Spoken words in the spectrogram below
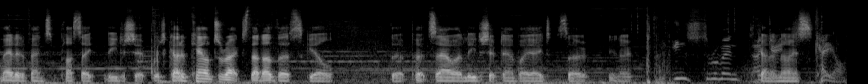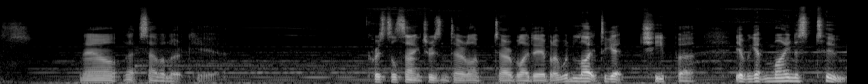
melee defense plus 8 leadership, which kind of counteracts that other skill that puts our leadership down by 8. So, you know, Instrument kinda nice. chaos. Now, let's have a look here. Crystal Sanctuary isn't a terrible, terrible idea, but I would like to get cheaper. Yeah, we get minus 2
